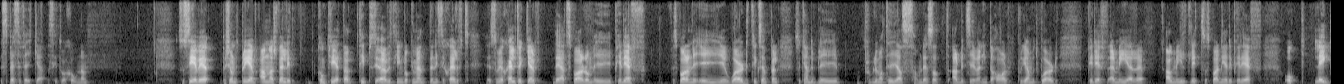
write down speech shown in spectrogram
specifika situationen. Så CV, personligt brev, annars väldigt konkreta tips i övrigt kring dokumenten i sig självt. Eh, som jag själv tycker, det är att spara dem i pdf. För sparar ni i Word till exempel så kan det bli problematias om det är så att arbetsgivaren inte har programmet Word. Pdf är mer eh, allmängiltigt, så spara ner det i pdf. Och lägg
